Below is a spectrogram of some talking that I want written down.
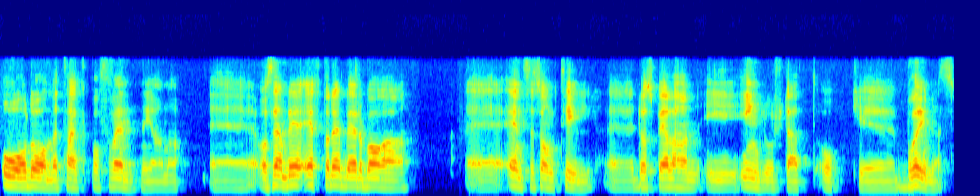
år då med tanke på förväntningarna. Och sen blev, efter det blev det bara en säsong till. Då spelade han i Ingolstadt och Brynäs.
